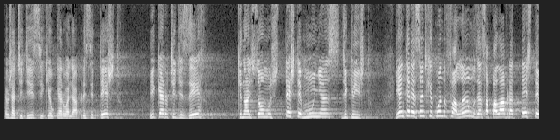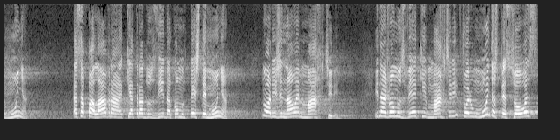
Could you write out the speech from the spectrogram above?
Eu já te disse que eu quero olhar para esse texto e quero te dizer que nós somos testemunhas de Cristo. E é interessante que quando falamos essa palavra testemunha, essa palavra que é traduzida como testemunha, no original é mártire. E nós vamos ver que mártire foram muitas pessoas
